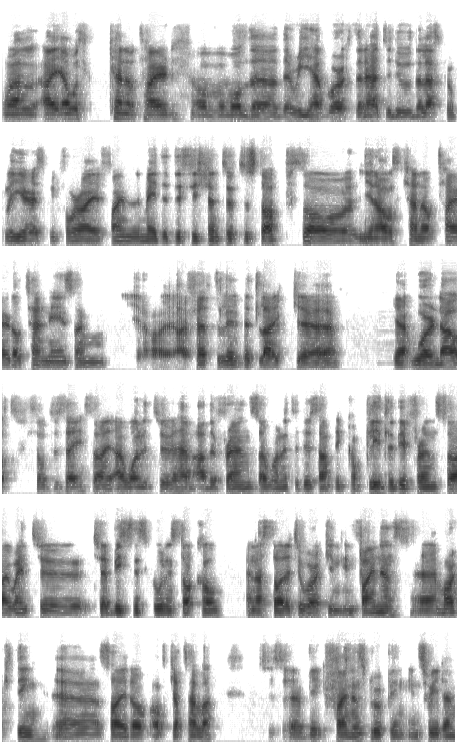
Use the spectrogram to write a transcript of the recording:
Well, I, I was kind of tired of, all the, the rehab work that I had to do the last couple of years before I finally made the decision to, to stop. So, you know, I was kind of tired of tennis and, you know, I felt a little bit like uh, yeah worn out so to say so I, I, wanted to have other friends i wanted to do something completely different so i went to, to a business school in stockholm and i started to work in, in finance uh, marketing uh, side of, of catella which is a big finance group in, in sweden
